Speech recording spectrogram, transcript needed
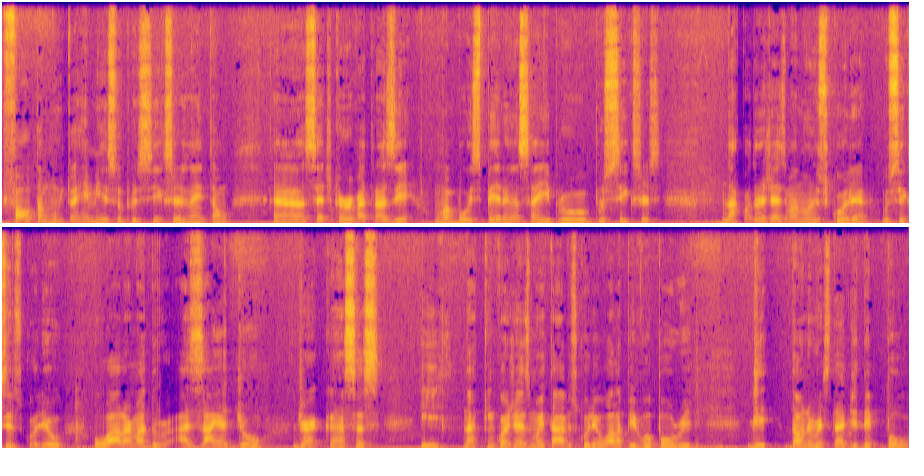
falta muito arremesso para os Sixers, né? Então, uh, Seth Curry vai trazer uma boa esperança aí para os Sixers. Na 49 escolha, o Sixers escolheu o ala armador Isaiah Joe, de Arkansas. E na 58 escolheu o ala pivô Paul Reed, de, da Universidade de DePaul.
